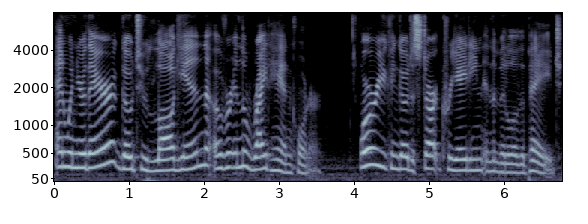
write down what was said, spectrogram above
And when you're there, go to login over in the right hand corner. Or you can go to start creating in the middle of the page.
